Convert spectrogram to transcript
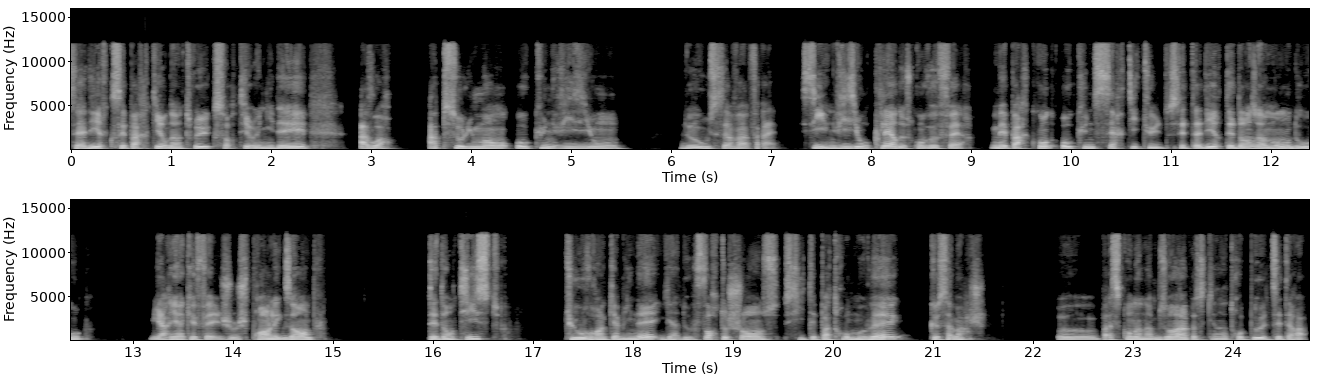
C'est-à-dire que c'est partir d'un truc, sortir une idée, avoir absolument aucune vision de où ça va. Enfin, si, une vision claire de ce qu'on veut faire, mais par contre, aucune certitude. C'est-à-dire, tu es dans un monde où il n'y a rien qui est fait. Je, prends l'exemple, tu es dentiste, tu ouvres un cabinet, il y a de fortes chances, si t'es pas trop mauvais, que ça marche. Euh, parce qu'on en a besoin, parce qu'il y en a trop peu, etc.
